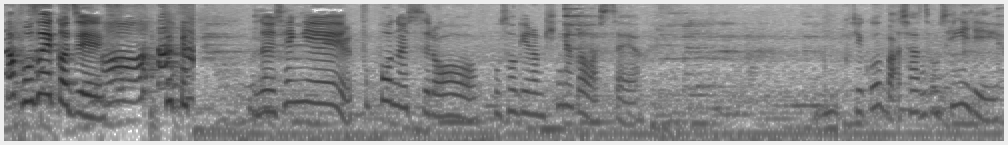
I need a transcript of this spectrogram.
딱 보석일 거지? 오늘 생일 쿠폰을 쓰러 보석이랑 킹야가 왔어요. 그리고 마샤도 생일이에요.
